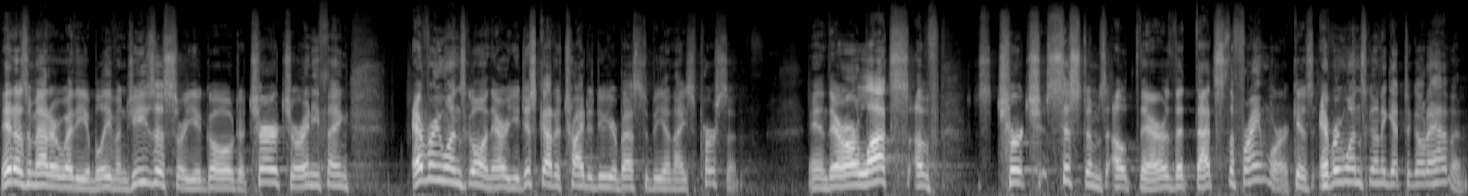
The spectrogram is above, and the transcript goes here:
It doesn't matter whether you believe in Jesus or you go to church or anything, everyone's going there. You just got to try to do your best to be a nice person. And there are lots of church systems out there that that's the framework is everyone's going to get to go to heaven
